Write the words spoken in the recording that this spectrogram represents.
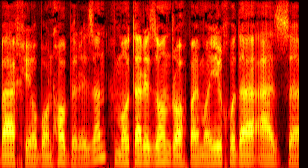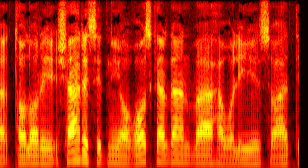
به خیابان ها بریزند. معترضان راهپیمایی خود از تالار شهر سیدنی آغاز کردند و حوالی ساعت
